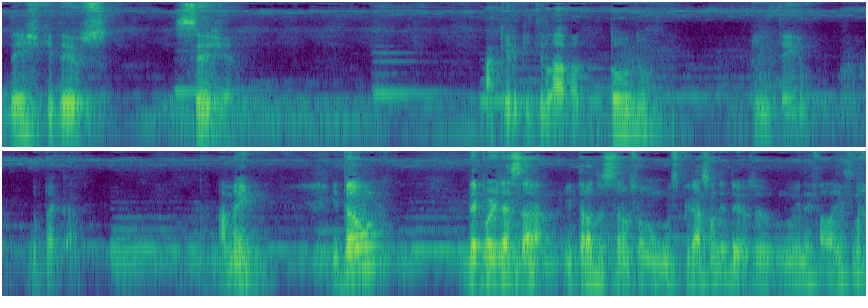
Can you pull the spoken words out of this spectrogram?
Deixe que Deus seja aquele que te lava todo inteiro do pecado. Amém? Então, depois dessa introdução, foi uma inspiração de Deus. Eu não ia nem falar isso, mas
